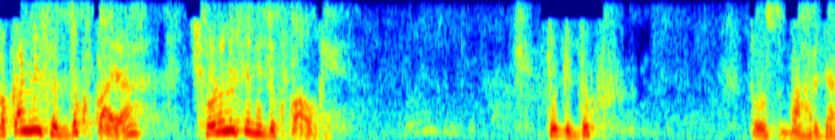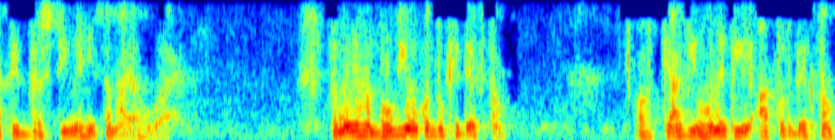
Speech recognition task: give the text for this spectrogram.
पकड़ने से दुख पाया, छोड़ने से भी दुख पाओगे। क्योंकि दुख तो उस बाहर जाती दृष्टि में ही समाया हुआ है। तो मैं यहाँ भोगियों को दुखी देखता हूँ और त्यागी होने के लिए आतुर देखता हूँ।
